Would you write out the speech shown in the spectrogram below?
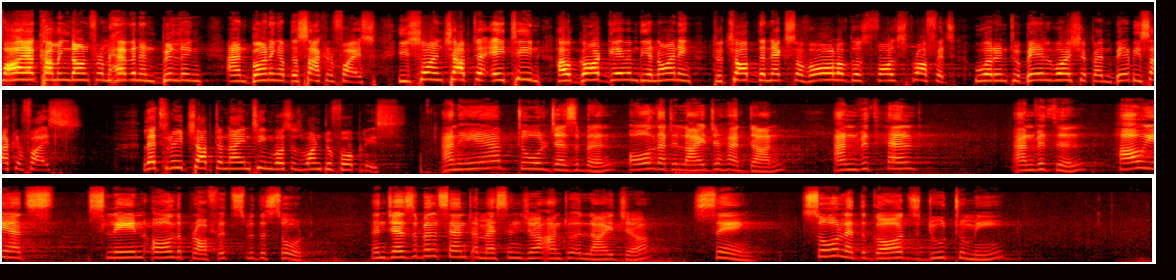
Fire coming down from heaven and building and burning up the sacrifice. He saw in chapter 18 how God gave him the anointing to chop the necks of all of those false prophets who were into Baal worship and baby sacrifice. Let's read chapter 19, verses 1 to 4, please. And Ahab told Jezebel all that Elijah had done, and withheld and withheld how he had slain all the prophets with the sword. Then Jezebel sent a messenger unto Elijah, saying, So let the gods do to me,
